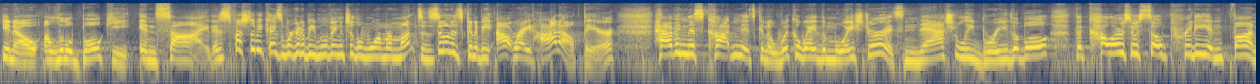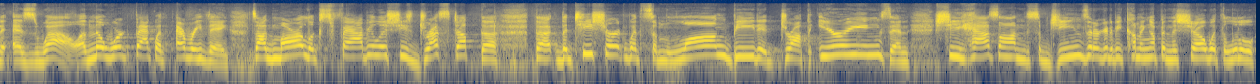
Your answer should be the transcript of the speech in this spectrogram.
you know, a little bulky inside. And especially because we're gonna be moving into the warmer months and soon it's gonna be outright hot out there. Having this cotton, it's gonna wick away the moisture. It's naturally breathable. The colors are so pretty and fun as well. And they'll work back with everything. Dagmara looks fabulous. She's dressed up the, the, the t-shirt with some long beaded drop earrings. And she has on some jeans that are gonna be coming up in the show with the little,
